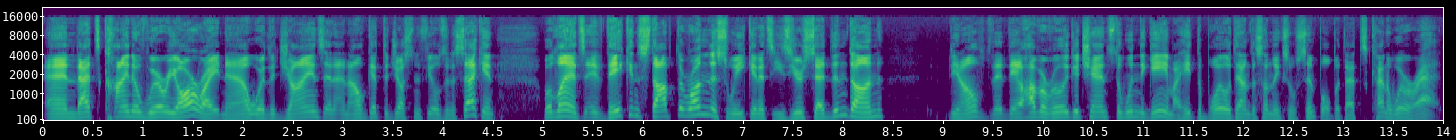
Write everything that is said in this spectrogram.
And that's kind of where we are right now, where the Giants, and, and I'll get to Justin Fields in a second. But Lance, if they can stop the run this week, and it's easier said than done, you know, they- they'll have a really good chance to win the game. I hate to boil it down to something so simple, but that's kind of where we're at.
